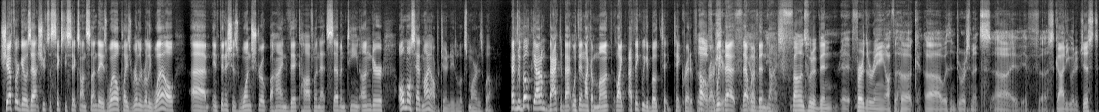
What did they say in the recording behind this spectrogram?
Scheffler goes out, shoots a 66 on Sunday as well, plays really, really well. Uh, and finishes one stroke behind Vik Hovland at 17 under. Almost had my opportunity to look smart as well. Had we both got them back to back within like a month, like I think we could both take, take credit for that. Oh, right? for We- sure. That that Yeah, would have been yeah. nice. Phones would have been uh, further ringing off the hook uh, with endorsements uh, if, if uh, Scotty would have just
